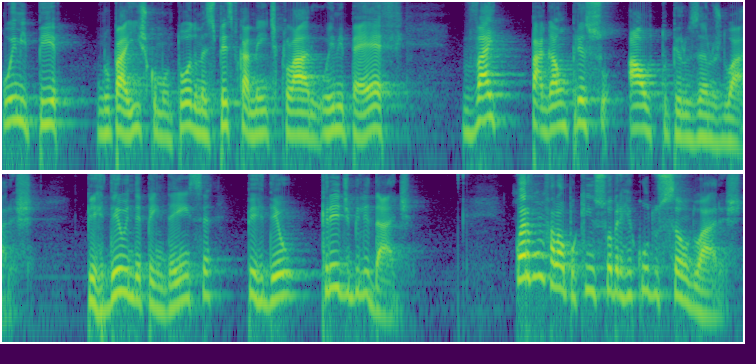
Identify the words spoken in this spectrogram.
o MP no país como um todo, mas especificamente, claro, o MPF, vai pagar um preço alto pelos anos do Aras. Perdeu independência, perdeu credibilidade. Agora vamos falar um pouquinho sobre a recondução do Aras.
